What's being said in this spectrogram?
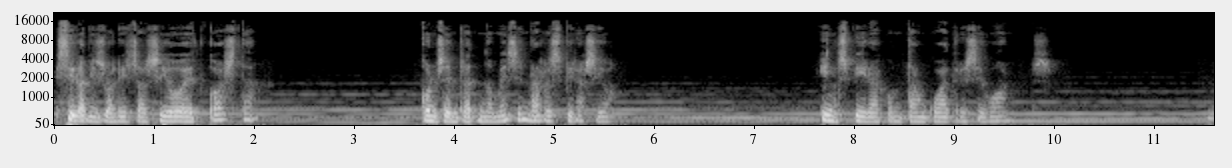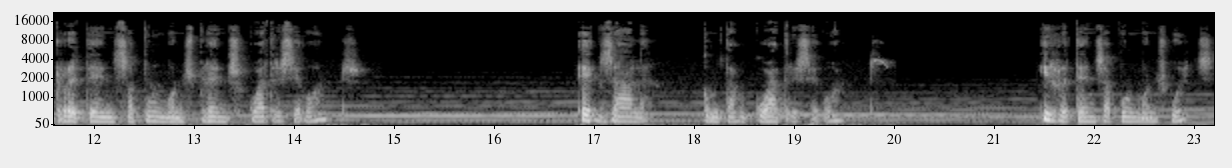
Si la visualització et costa, Concentra't només en la respiració. Inspira comptant 4 segons. Retens a pulmons plens 4 segons. Exhala comptant 4 segons. I retens a pulmons buits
